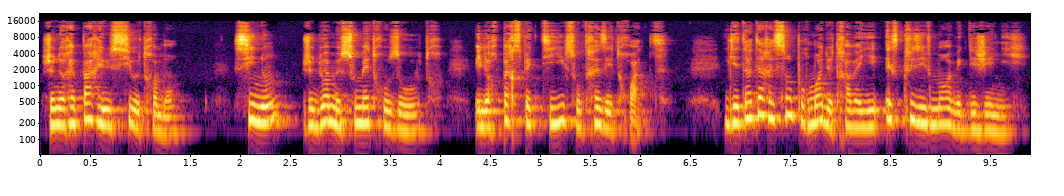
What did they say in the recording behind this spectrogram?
je n'aurais pas réussi autrement. Sinon, je dois me soumettre aux autres, et leurs perspectives sont très étroites. Il est intéressant pour moi de travailler exclusivement avec des génies.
